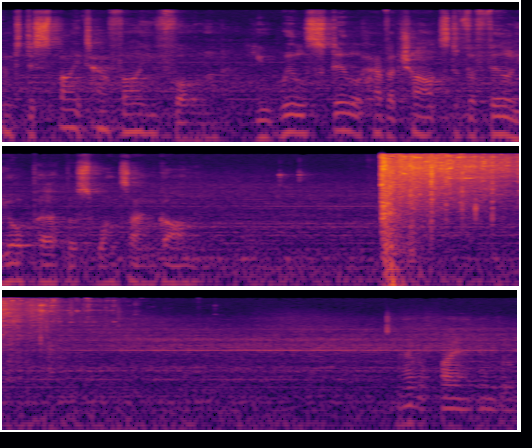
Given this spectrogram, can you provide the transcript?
And despite how far you've fallen, you will still have a chance to fulfill your purpose once I'm gone. I have a finite number of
